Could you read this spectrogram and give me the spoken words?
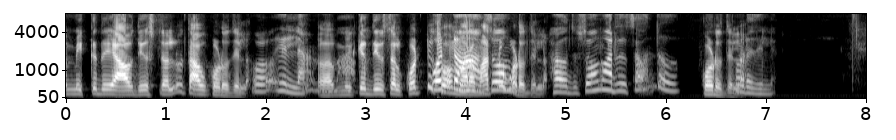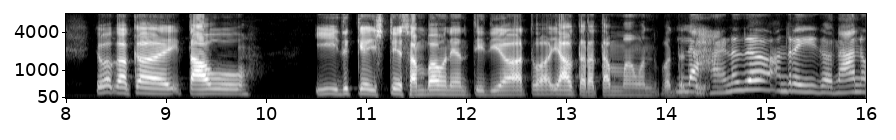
ಮಿಕ್ಕಿದ ಯಾವ ದಿವಸದಲ್ಲೂ ತಾವು ಕೊಡೋದಿಲ್ಲ. ಕೊ- ಇಲ್ಲ. ಆ, ಮಿಕ್ಕಿದ ದಿವಸದಲ್ಲಿ ಕೊಟ್ಟು ಕೊಟ್ಟು, ಸೋಮವಾರ ಹಾ, ಮಾತ್ರ ಸೋಮ- ಕೊಡೋದಿಲ್ಲ. ಹೌದು ಸೋಮವಾರ ದಿವಸ ಒಂದು ಕೊಡೋದಿಲ್ಲ. ಕೊಡುದಿಲ್ಲ. ಇವಾಗ ಕ ತಾವು ಈ ಇದಕ್ಕೆ ಇಷ್ಟೇ ಸಂಭಾವನೆ ಅಂತಿದೆಯಾ? ಅಥವಾ ಯಾವ ಥರ ತಮ್ಮ ಒಂದು ಇಲ್ಲ ಪದ್ಧತಿ? ಹಣದ ಅಂದ್ರೆ ಈಗ ನಾನು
